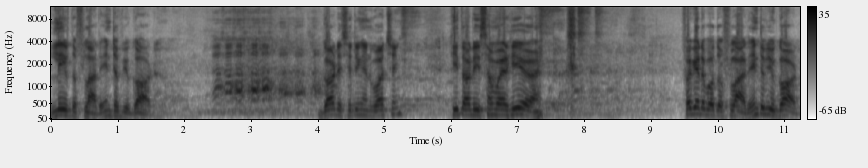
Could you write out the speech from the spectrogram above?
leave the flood, interview God. God is sitting and watching, he thought he's somewhere here Forget about the flood, interview God.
